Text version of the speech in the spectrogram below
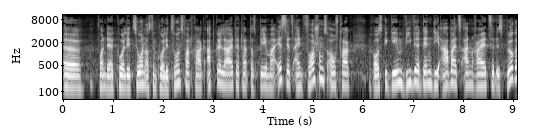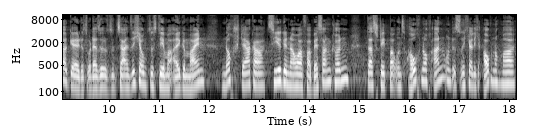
äh, von der Koalition aus dem Koalitionsvertrag abgeleitet hat das BMAS jetzt einen Forschungsauftrag herausgegeben, wie wir denn die Arbeitsanreize des Bürgergeldes oder der sozialen Sicherungssysteme allgemein noch stärker zielgenauer verbessern können. Das steht bei uns auch noch an und ist sicherlich auch noch mal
